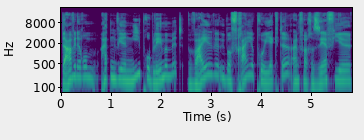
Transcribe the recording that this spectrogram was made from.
da wiederum hatten wir nie Probleme mit, weil wir über freie Projekte einfach sehr viel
